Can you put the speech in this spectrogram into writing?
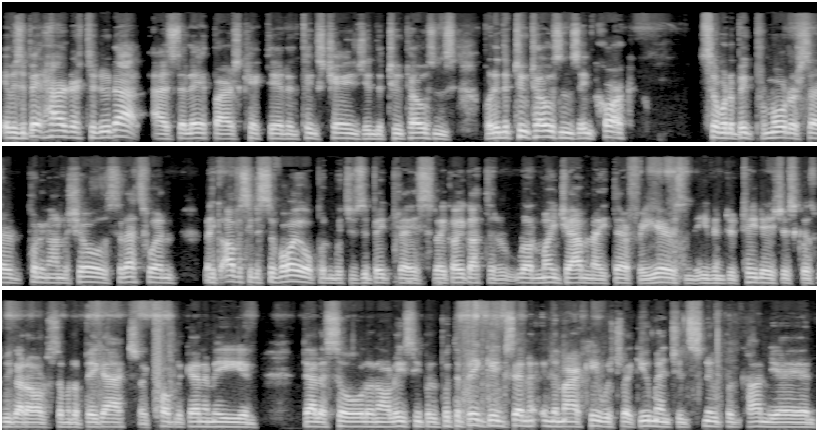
it was a bit harder to do that as the late bars kicked in and things changed in the 2000s. But in the 2000s in Cork, some of the big promoters started putting on the shows. So that's when like obviously the Savoy Open, which is a big place. Like I got to run my jam night there for years, and even do three days just because we got all some of the big acts like Public Enemy and De La Soul and all these people. But the big gigs in, in the marquee, which like you mentioned, Snoop and Kanye, and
